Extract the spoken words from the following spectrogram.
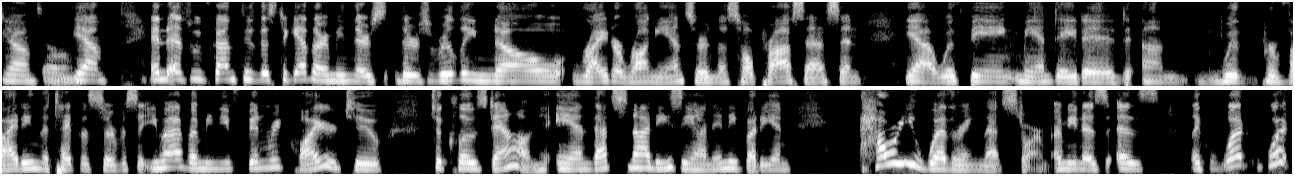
Yeah. So. Yeah. And as we've gone through this together, I mean there's there's really no right or wrong answer in this whole process. And yeah, with being mandated um, with providing the type of service that you have, I mean you've been required to to close down and that's not easy on anybody. And how are you weathering that storm i mean as as like what what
